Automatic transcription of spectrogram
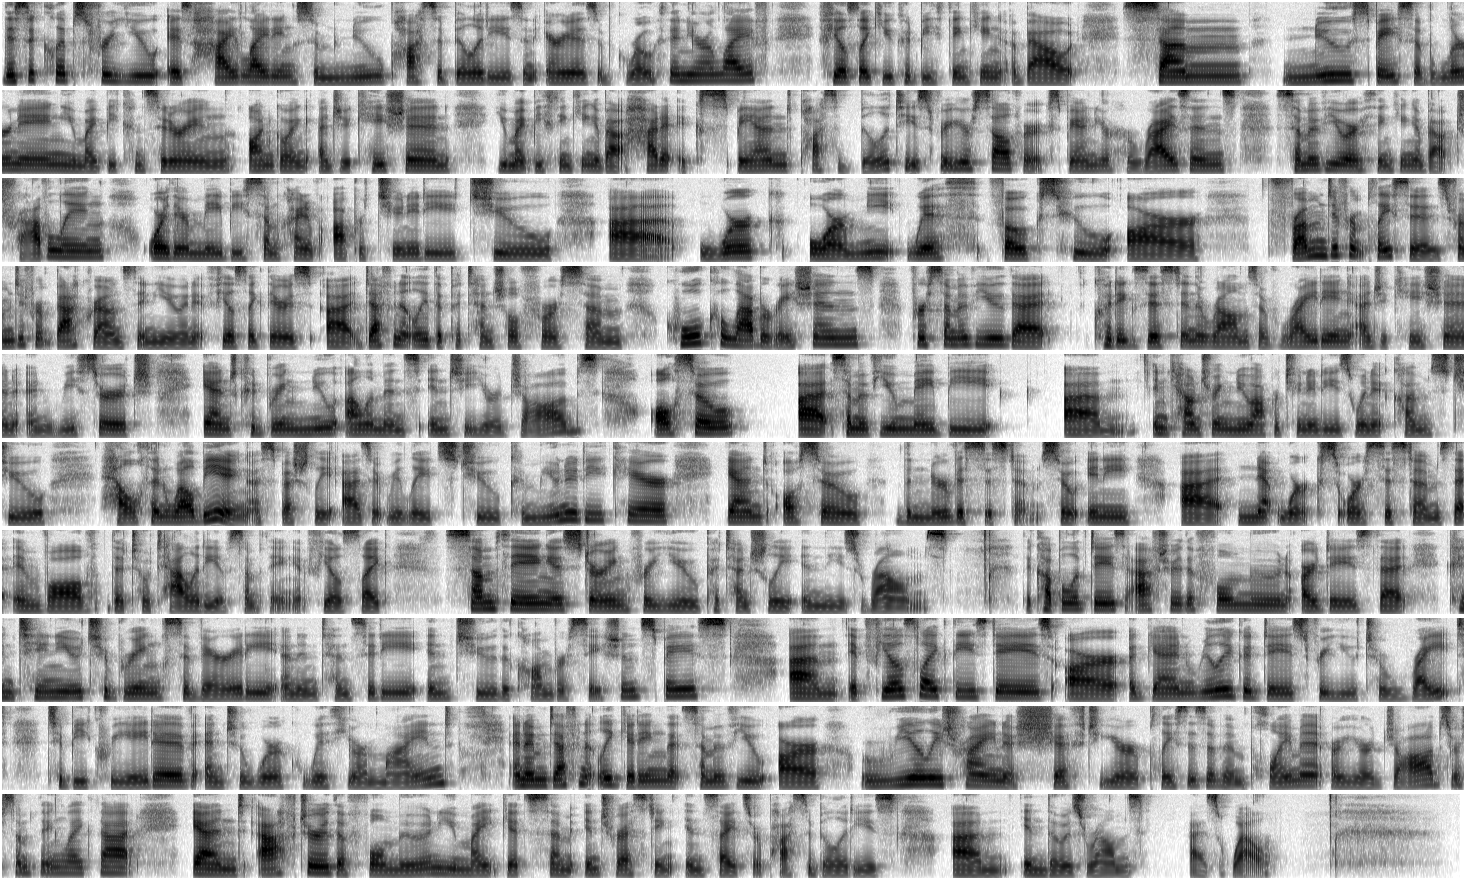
This eclipse for you is highlighting some new possibilities and areas of growth in your life. It feels like you could be thinking about some new space of learning. You might be considering ongoing education. You might be thinking about how to expand possibilities for yourself or expand your horizons. Some of you are thinking about traveling, or there may be some kind of opportunity to uh, work or meet with folks who are from different places, from different backgrounds than you. And it feels like there's uh, definitely the potential for some cool collaborations for some of you that could exist in the realms of writing, education, and research, and could bring new elements into your jobs. Also, uh, some of you may be um, encountering new opportunities when it comes to health and well being, especially as it relates to community care and also the nervous system. So, any uh, networks or systems that involve the totality of something, it feels like something is stirring for you potentially in these realms. The couple of days after the full moon are days that continue to bring severity and intensity into the conversation space. Um, it feels like these days are, again, really good days for you to write, to be creative, and to work with your mind. And I'm definitely getting that some of you are really trying to shift your places of employment or your jobs or something like that. And after the full moon, you might get some interesting insights or possibilities um, in those realms as well.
